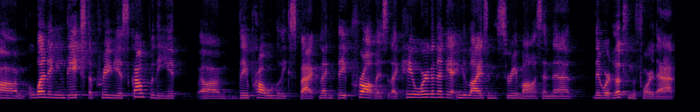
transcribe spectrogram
um, when they engage the previous company, um, they probably expect like they promise like, hey, we're gonna get you licensed in three months, and then they were looking for that,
